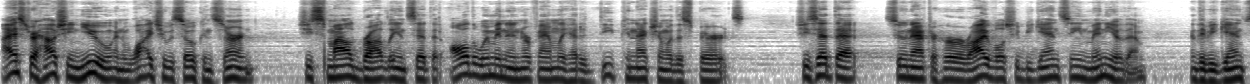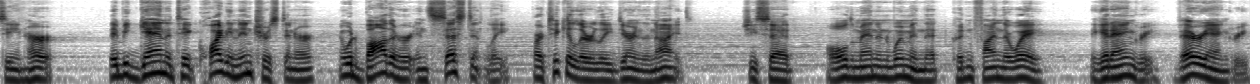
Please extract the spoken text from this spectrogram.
I asked her how she knew and why she was so concerned. She smiled broadly and said that all the women in her family had a deep connection with the spirits. She said that soon after her arrival, she began seeing many of them, and they began seeing her. They began to take quite an interest in her and would bother her incessantly, particularly during the night. She said, Old men and women that couldn't find their way. They get angry, very angry,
